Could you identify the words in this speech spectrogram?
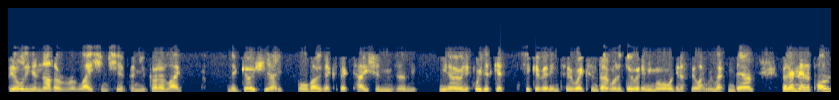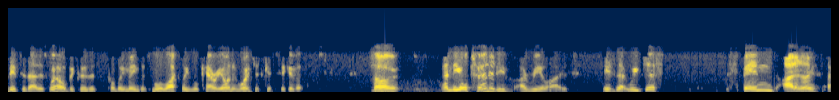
building another relationship and you've got to like negotiate all those expectations and you know and if we just get sick of it in two weeks and don't want to do it anymore we're going to feel like we let them down. But then there's a positive to that as well because it probably means it's more likely we'll carry on and won't just get sick of it. So hmm. and the alternative i realize is that we just spend i don't know a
